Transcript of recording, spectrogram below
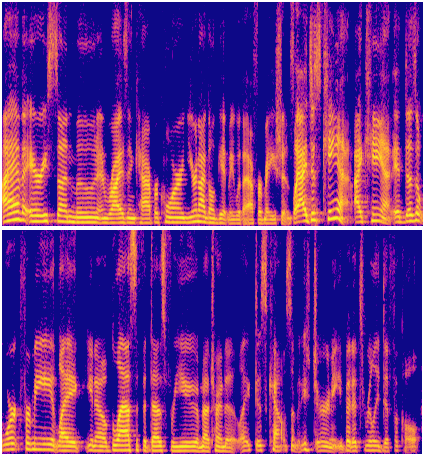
I have an Aries sun, moon, and rising Capricorn. You're not going to get me with affirmations. Like, I just can't. I can't. It doesn't work for me. Like, you know, bless if it does for you. I'm not trying to like discount somebody's journey, but it's really difficult.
